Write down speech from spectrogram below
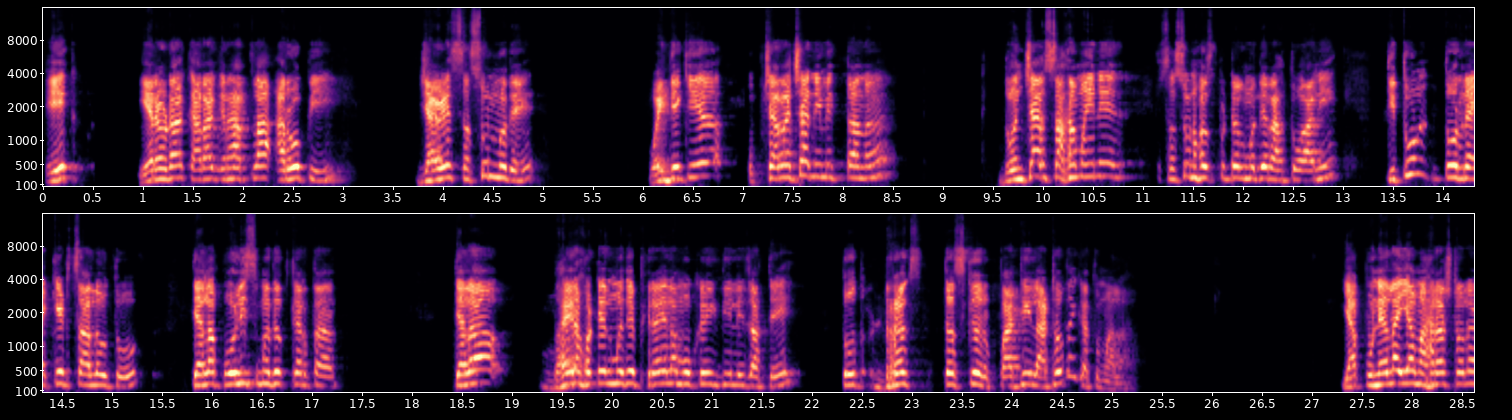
एक येरवडा कारागृहातला आरोपी ज्यावेळेस ससूनमध्ये वैद्यकीय उपचाराच्या निमित्तानं दोन चार सहा महिने ससून हॉस्पिटलमध्ये राहतो आणि तिथून तो रॅकेट चालवतो त्याला पोलीस मदत करतात त्याला बाहेर हॉटेलमध्ये फिरायला मोकळीक दिली जाते तो ड्रग्स तस्कर पाटील आठवत का तुम्हाला? या पुण्याला या महाराष्ट्राला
